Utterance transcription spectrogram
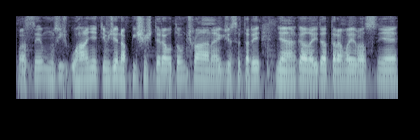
vlastně musíš uhánět tím, že napíšeš teda o tom článek, že se tady nějaká tady ta tramvaj vlastně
